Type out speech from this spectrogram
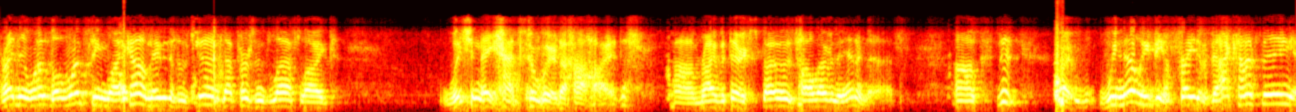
right? Then one, well, one seemed like, oh, maybe this is good. That person's left like wishing they had somewhere to hide. Um, right? But they're exposed all over the internet. Um, this, right, we know we'd be afraid of that kind of thing.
